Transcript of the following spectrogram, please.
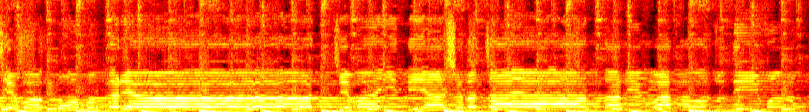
જેવા કોમ કર્યા જેવા ઇતિહાસ રચાયા તારી વાતો જુદીમાં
